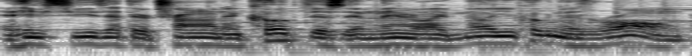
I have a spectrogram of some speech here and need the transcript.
and he sees that they're trying to cook this, and they're like, "No, you're cooking this wrong."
